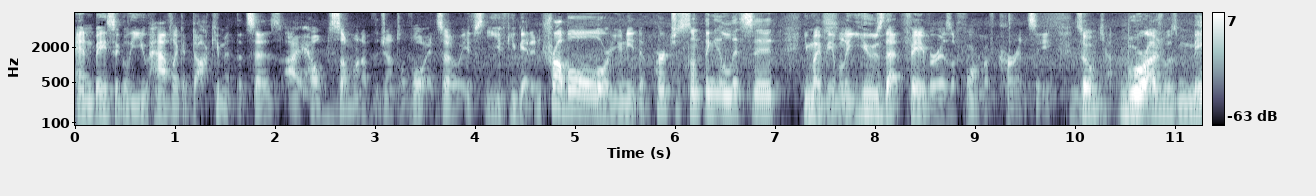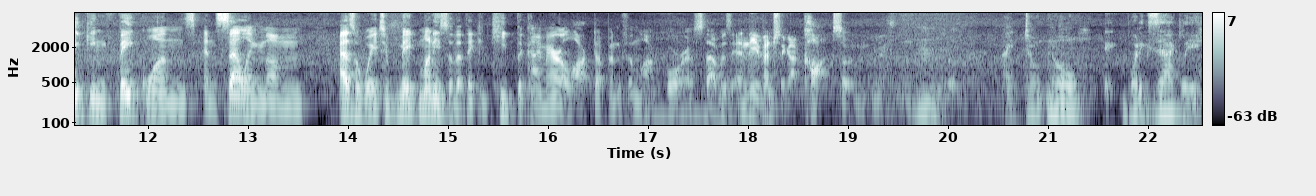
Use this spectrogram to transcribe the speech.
And basically, you have like a document that says, "I helped someone of the Gentle Void." So if if you get in trouble or you need to purchase something illicit, you might be able to use that favor as a form of currency. Mm, so Buraj was making fake ones and selling them as a way to make money so that they could keep the Chimera locked up in Finlock Forest. That was, and they eventually got caught. So hmm. I don't know eh, what exactly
